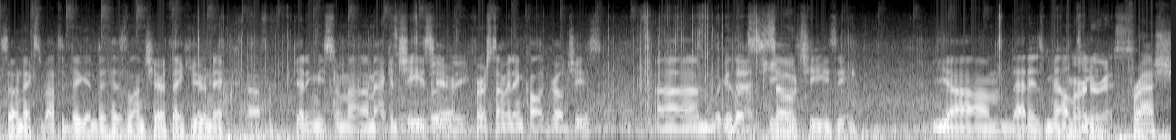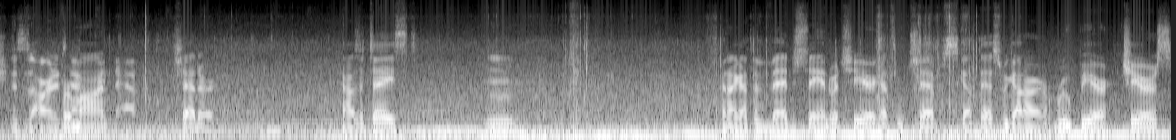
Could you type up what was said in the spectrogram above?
So Nick's about to dig into his lunch here. Thank you, Nick, uh, for getting me some uh, mac and cheese here. First time I didn't call it grilled cheese. Um, Look at that's that so cheesy. Yum, that is melty. Murderous. Fresh This is a heart attack Vermont. to cheddar. How's it taste? Mm. And I got the veg sandwich here, got some chips, got this. We got our root beer. Cheers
